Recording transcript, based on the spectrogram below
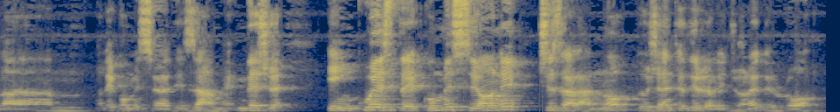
la, le commissioni di esame. Invece in queste commissioni ci saranno docenti di religione del ruolo.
